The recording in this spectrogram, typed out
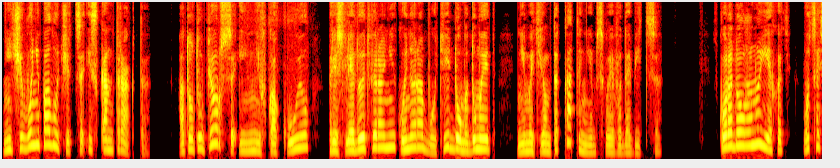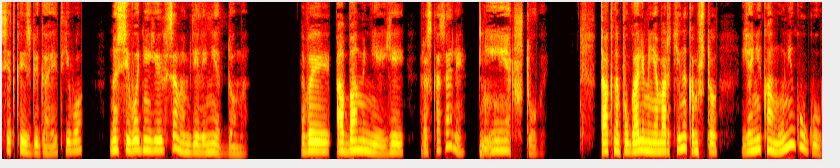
ничего не получится из контракта. А тот уперся и ни в какую преследует Веронику и на работе, и дома. Думает, не мытьем-то катаньем своего добиться. Скоро должен уехать, вот соседка избегает его. Но сегодня ее и в самом деле нет дома. Вы обо мне ей рассказали? Нет, что вы. Так напугали меня Мартиноком, что я никому не гугу.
